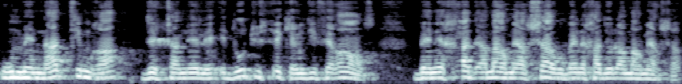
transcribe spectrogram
Ou menatimra de Chanel, et d'où tu sais qu'il y a une différence? Benechad amar me'arshav ou benechad de amar me'arshav.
